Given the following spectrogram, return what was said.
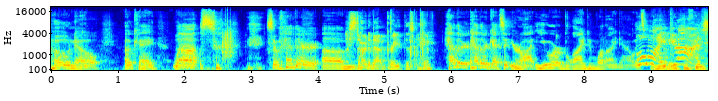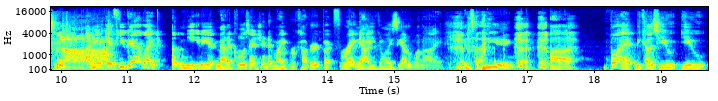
Oh no. Okay. Well, Uh. so, so Heather, um, Started out great this game. Heather, Heather gets at your eye. You are blind in one eye now. It's Oh my bleeding gosh! profusely. I mean, if you get like immediate medical attention, it might recover. But for right now, you can only see out of one eye. It's bleeding. uh, but because you you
